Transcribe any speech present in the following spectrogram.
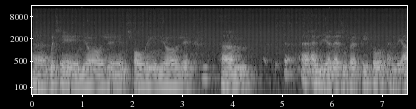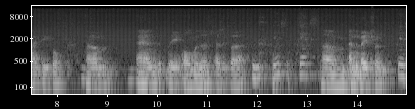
uh, Whitty in neurology, and Spalding in neurology, um, uh, and the ear, nose and throat people, and the eye people, um, and the almoners, as it were, hmm Yes, yes, um, and the matron. yes,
